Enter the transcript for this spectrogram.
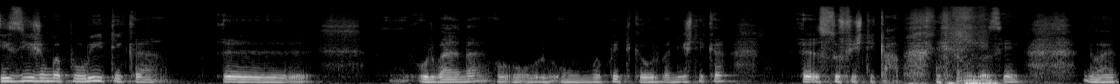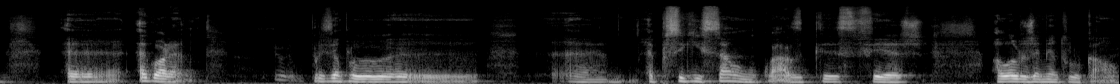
exige uma política eh, urbana, uma política urbanística eh, sofisticada, digamos assim, não é? Uh, agora, por exemplo, eh, eh, a perseguição quase que se fez ao alojamento local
